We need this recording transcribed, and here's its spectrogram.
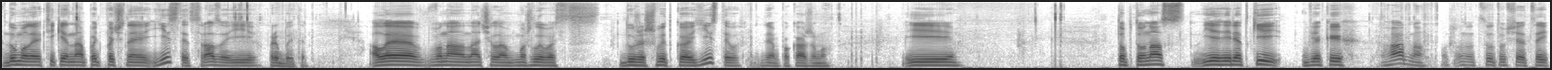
думали, як тільки вона почне їсти, зразу її прибити. Але вона почала, можливо, дуже швидко їсти, йдемо покажемо. І тобто у нас є рядки, в яких гарно. От, ну, тут взагалі цей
